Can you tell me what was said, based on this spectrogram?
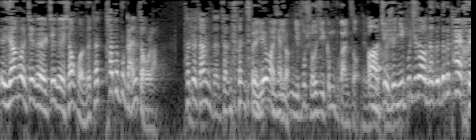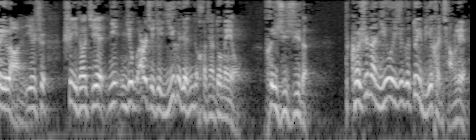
然后这个这个小伙子他他都不敢走了，他说咱咱咱咱咱，别往前走你，你不熟悉根本不敢走那个啊，就是你不知道那个那个太黑了，嗯。也是是一条街，你你就而且就一个人好像都没有，黑黢黢的。可是呢，你又这个对比很强烈，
